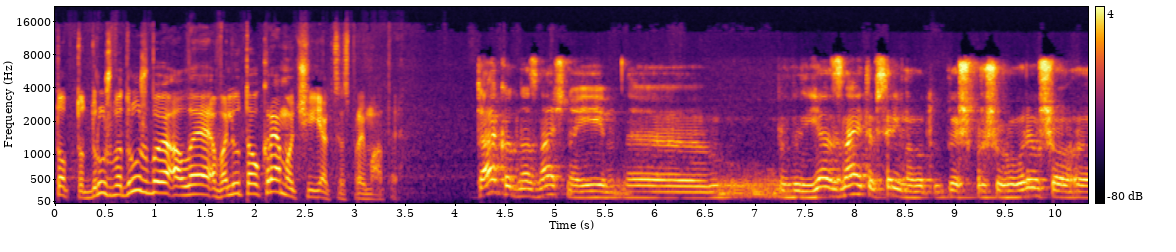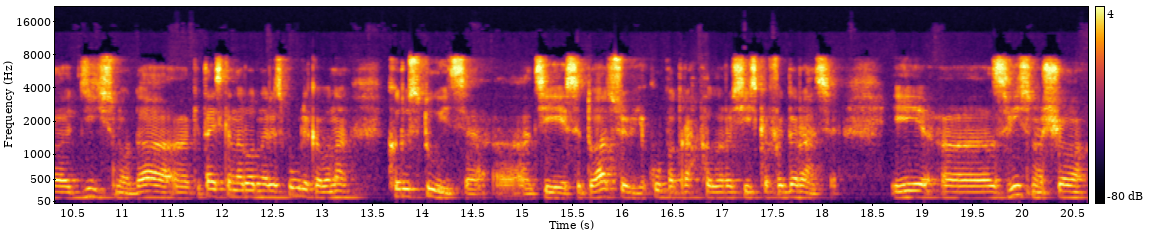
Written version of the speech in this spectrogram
тобто дружба дружбою, але валюта окремо, чи як це сприймати? Так, однозначно. І е, я знаєте, все рівно, от про що говорив, що е, дійсно да, Китайська Народна Республіка вона користується е, цією ситуацією, в яку потрапила Російська Федерація. І е, звісно, що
